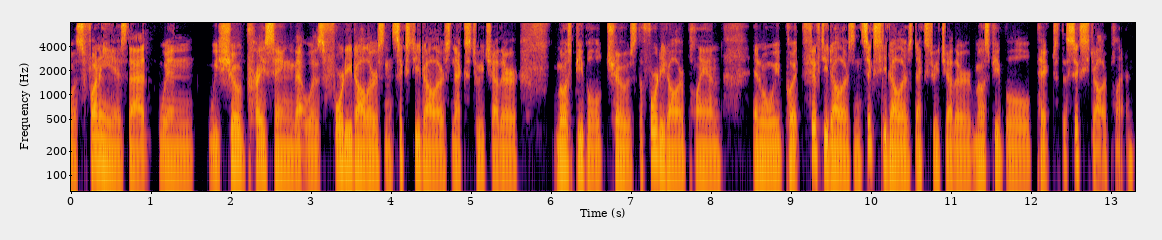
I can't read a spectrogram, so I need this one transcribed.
what's funny is that when we showed pricing that was $40 and $60 next to each other, most people chose the $40 plan. And when we put $50 and $60 next to each other, most people picked the $60 plan.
